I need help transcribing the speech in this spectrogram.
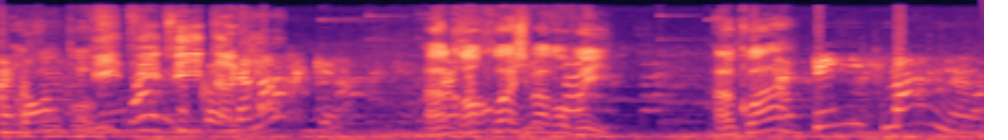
un grand... Vite, vite, vite, Comme un la grand- marque. Un grand quoi, j'ai pas compris. Un quoi Un tennisman.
